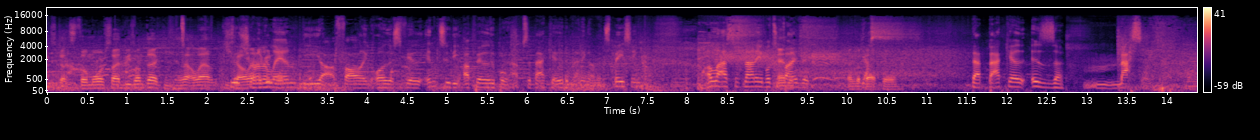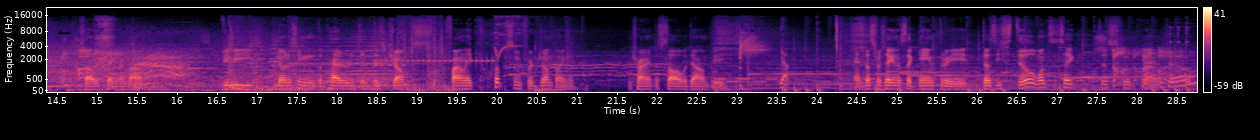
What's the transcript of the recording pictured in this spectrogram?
He's got still more side Bs on deck. He has that land. He was trying to land the uh, falling Aura Sphere into the up air, perhaps the back air, depending on its spacing. Alas, is not able to And find it. And the Yes. back air. That back air is massive. So I was taking him out. Vivi, noticing the patterns in his jumps, finally clips him for jumping and trying to stall with down B. Yep. And thus we're taking this at game three. Does he still want to take this with Banjo?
